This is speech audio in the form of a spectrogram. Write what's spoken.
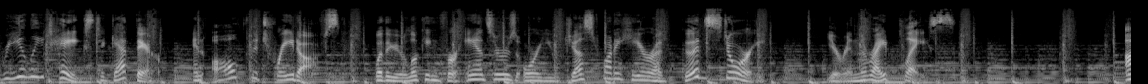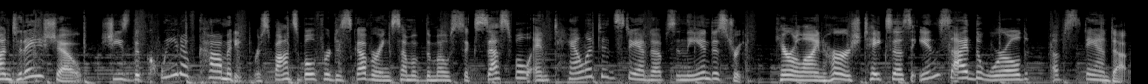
really takes to get there, and all the trade offs. Whether you're looking for answers or you just want to hear a good story, you're in the right place. On today's show, she's the queen of comedy, responsible for discovering some of the most successful and talented stand ups in the industry. Caroline Hirsch takes us inside the world of stand up.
